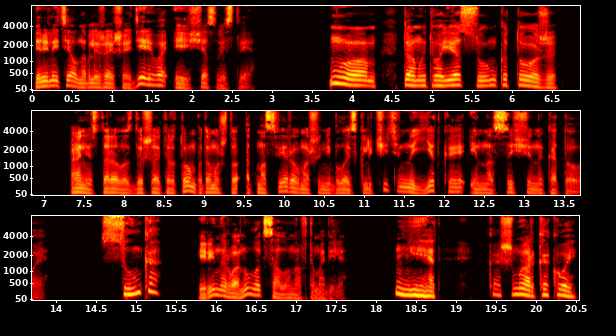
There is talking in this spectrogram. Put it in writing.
перелетел на ближайшее дерево и исчез в листве. — Мам, там и твоя сумка тоже, Аня старалась дышать ртом, потому что атмосфера в машине была исключительно едкая и насыщенно котовая. «Сумка?» Ирина рванула к салону автомобиля. «Нет, кошмар какой!»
